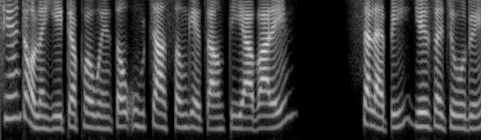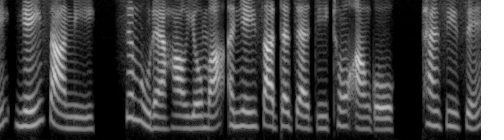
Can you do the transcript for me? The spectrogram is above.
ချင်းတော်လန်ရေးတပ်ဖွဲ့ဝင်3ဦးကြဆုံးခဲ့ကြောင်းသိရပါတယ် ဆက်လက်ပြီးရေစကြိုတွင်ငိမ့်စာနီစစ်မှုထမ်းဟောင်းရုံးမှအငိမ့်စာတက်ကြကြီးထွန်းအောင်ကိုဖမ်းဆီးစဉ်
